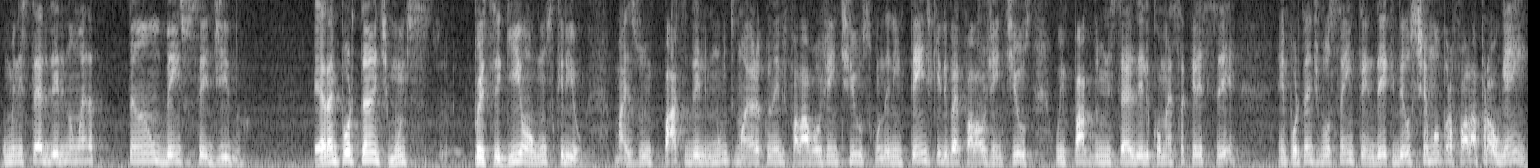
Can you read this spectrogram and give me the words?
o ministério dele não era tão bem sucedido. Era importante, muitos perseguiam, alguns criam, mas o impacto dele muito maior é quando ele falava aos gentios. Quando ele entende que ele vai falar aos gentios, o impacto do ministério dele começa a crescer. É importante você entender que Deus chamou para falar para alguém.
